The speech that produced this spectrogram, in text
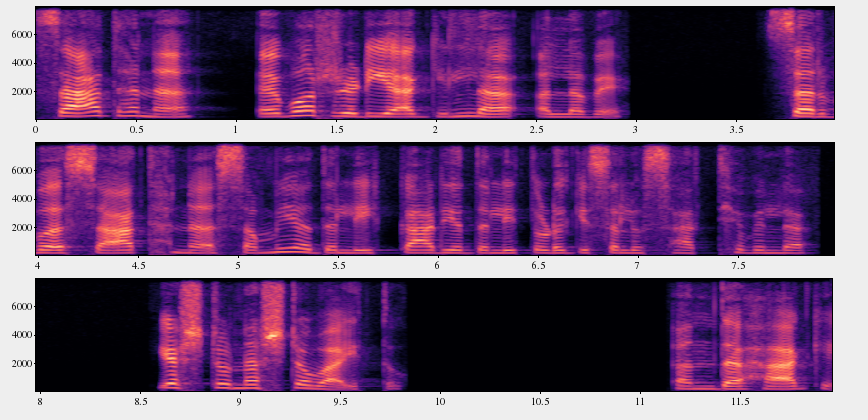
ಸಾಧನ ಎವರ್ ರೆಡಿಯಾಗಿಲ್ಲ ಅಲ್ಲವೇ? ಸರ್ವ ಸಾಧನ ಸಮಯದಲ್ಲಿ ಕಾರ್ಯದಲ್ಲಿ ತೊಡಗಿಸಲು ಸಾಧ್ಯವಿಲ್ಲ. ಎಷ್ಟು ನಷ್ಟವಾಯಿತು? ಅಂದ ಹಾಗೆ,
